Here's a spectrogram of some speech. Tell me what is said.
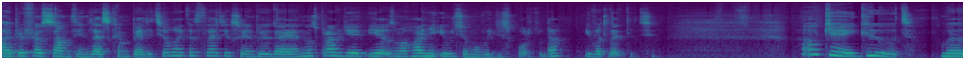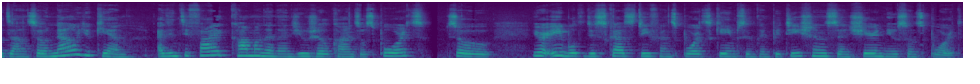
I prefer something less competitive like athletics. Він відповідає, ну, насправді є змагання і у цьому виді спорту, да? І в атлетиці. Okay, good. Well done. So now you can identify common and unusual kinds of sports. So you're able to discuss different sports games and competitions and share news on sport.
